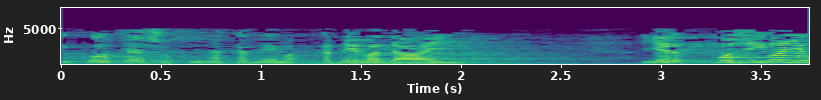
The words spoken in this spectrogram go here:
i kolika je suplina kad nema, kad nema daji. Jer pozivanje,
